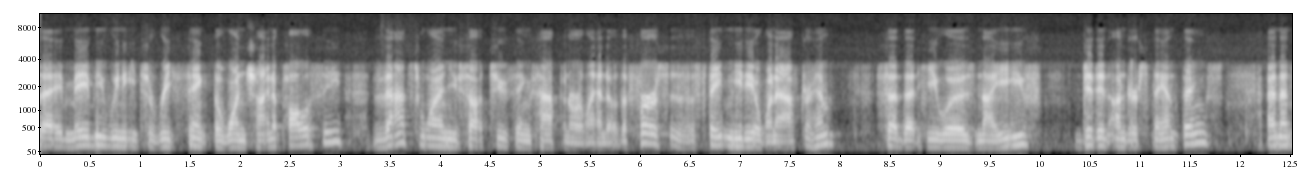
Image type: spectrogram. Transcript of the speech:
say maybe we need to rethink the one China policy, that's when you saw two things happen, Orlando. The first is the state media went after him, said that he was naive, didn't understand things. And then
